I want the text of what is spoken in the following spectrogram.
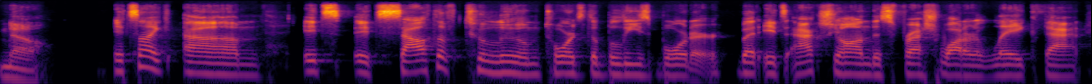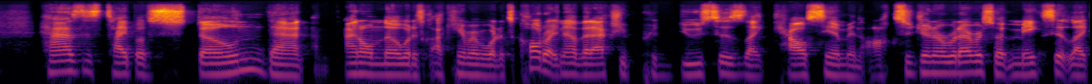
No, It's like um it's it's south of Tulum towards the Belize border, but it's actually on this freshwater lake that has this type of stone that I don't know what it's I can't remember what it's called right now that actually produces like calcium and oxygen or whatever so it makes it like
